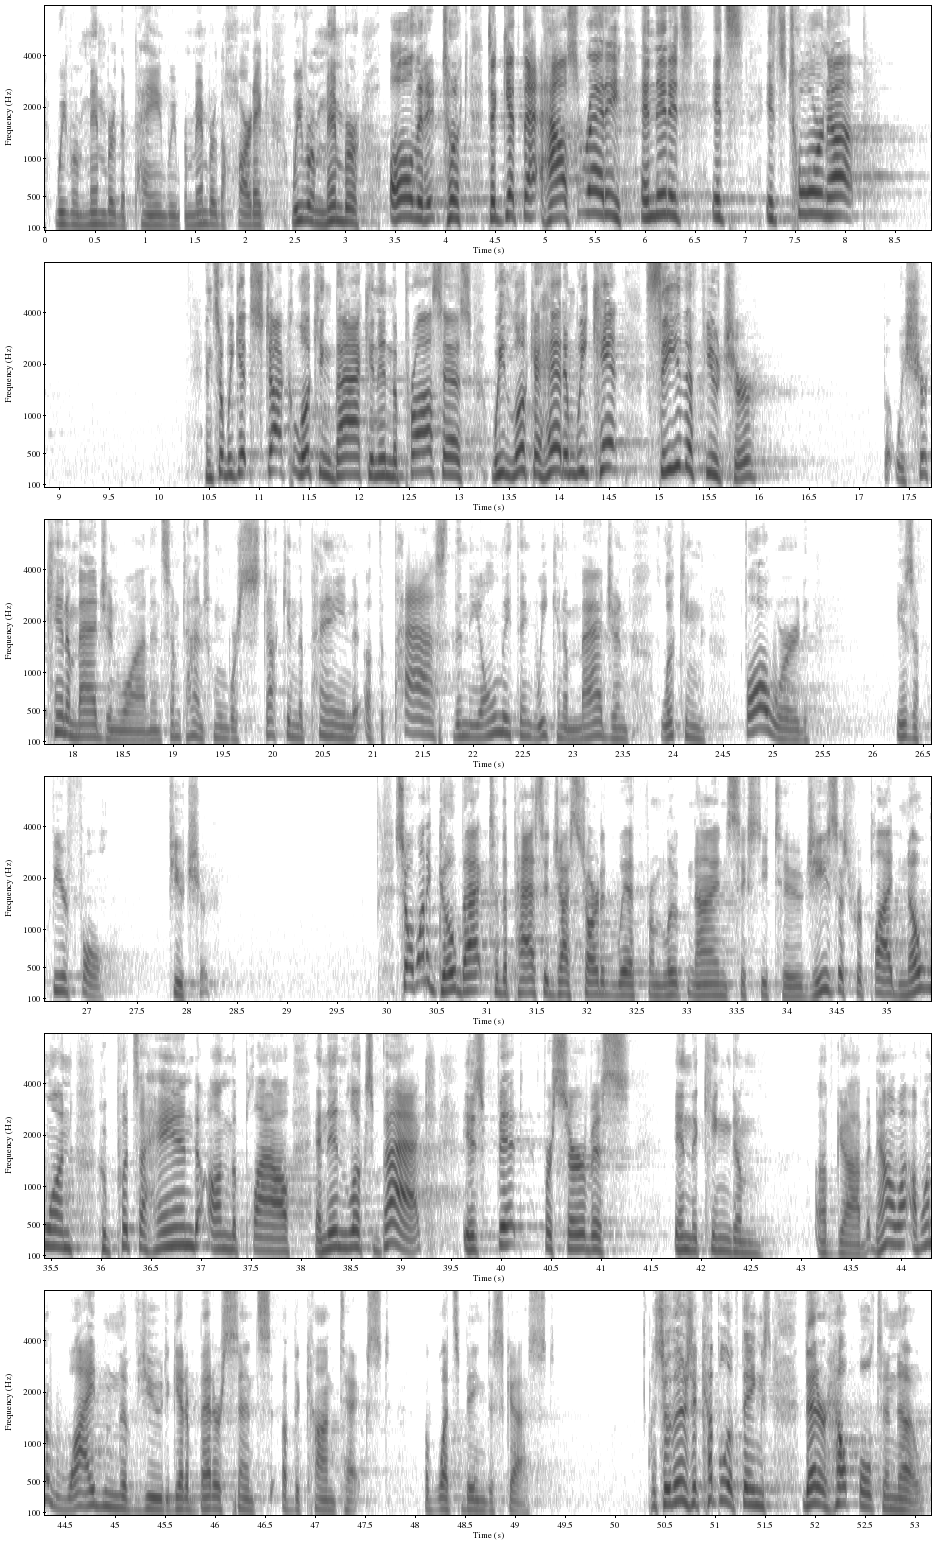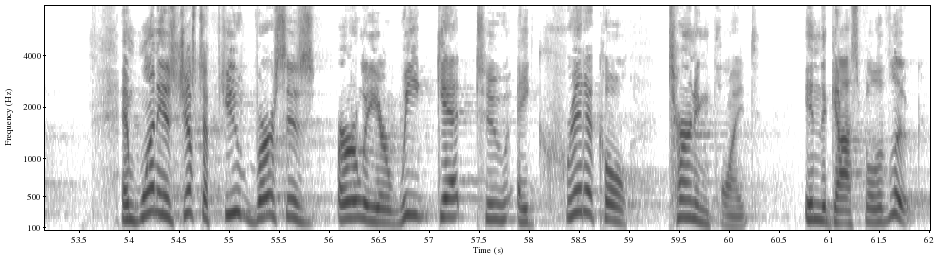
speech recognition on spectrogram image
We remember the pain. We remember the heartache. We remember all that it took to get that house ready, and then it's, it's, it's torn up. And so we get stuck looking back, and in the process, we look ahead and we can't see the future but we sure can't imagine one. And sometimes when we're stuck in the pain of the past, then the only thing we can imagine looking forward is a fearful future. So I want to go back to the passage I started with from Luke 9 62. Jesus replied, No one who puts a hand on the plow and then looks back is fit for service in the kingdom of God. But now I want to widen the view to get a better sense of the context of what's being discussed. So there's a couple of things that are helpful to know. And one is just a few verses earlier, we get to a critical turning point in the Gospel of Luke.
